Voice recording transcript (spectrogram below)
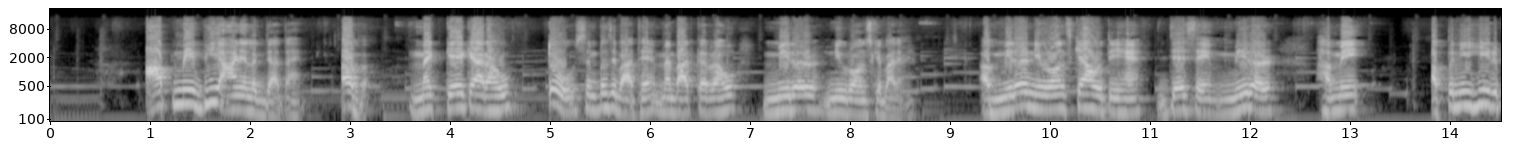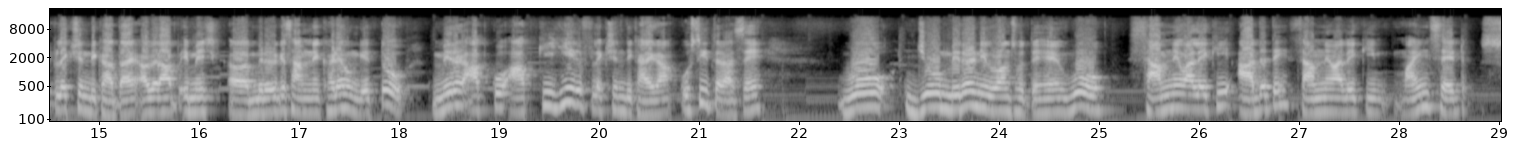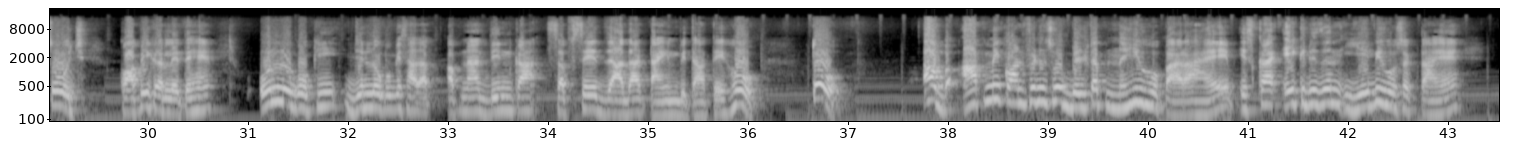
आप में भी आने लग जाता है। अब मैं कह क्या रहा हूँ? तो सिंपल सी बात है, मैं बात कर रहा हूँ मिरर न्यूरॉन्स के बारे में। अब मिरर न्यूरॉन्स क्या होती हैं? जैसे मिरर हमें अपनी ही रिफ्लेक्शन दिखाता है। अगर आप इमेज मिरर के सामने खड़े होंगे तो मिरर आपको आपकी ही रिफ्लेक्शन दिखाएगा। उसी तरह से वो जो मिरर न्यूरॉन्स होते हैं, वो सामने वाले की आदतें, सामने वाले की माइंडसेट सोच कॉपी कर लेते हैं। उन लोगों की, जिन लोगों के साथ आप अपना दिन का सबसे ज़्यादा टाइम बिताते हो। तो अब आप में कॉन्फिडेंस वो बिल्टअप नहीं हो पा रहा है। इसका एक रीजन ये भी हो सकता है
